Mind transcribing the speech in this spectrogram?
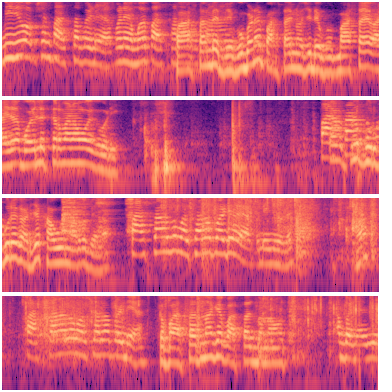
બીજું ઓપ્શન પાસ્તા પડ્યા પણ એમાં પાસ્તા પાસ્તા બે ભેગું બને પાસ્તા નોચી દેવું. પાસ્તા આઈદરા બોઇલ જ કરવાના હોય કે વળી? પાસ્તા પેલું કુરકુરે કાઢજે ખાવું મારે તો પહેલા. પાસ્તાનો તો મસાલો પડ્યો હોય આપણી જોડે. હા? પાસ્તાના તો મસાલા પડ્યા. તો પાસ્તા જ ના કે પાસ્તા જ બનાવો? આ પડ્યા જો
